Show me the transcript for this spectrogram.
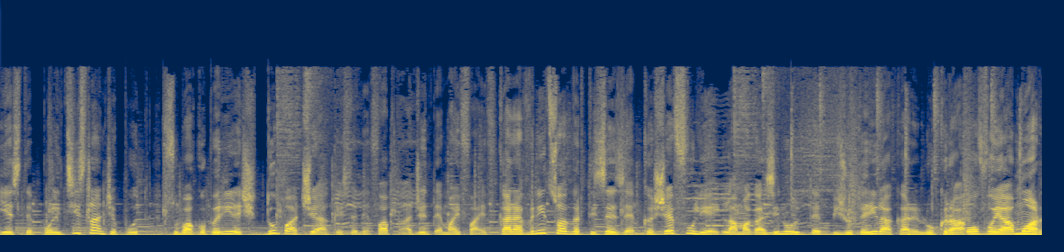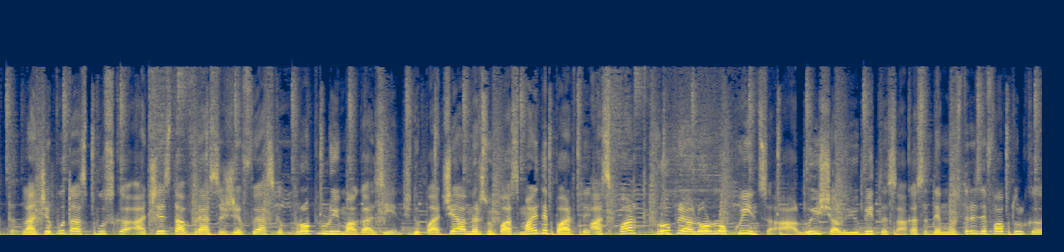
este polițist la început, sub acoperire și după aceea că este de fapt agent MI5, care a venit să o avertizeze că șeful ei la magazinul de bijuterii la care lucra o voia moartă. La început a spus că acesta vrea să jefuiască propriul lui magazin și după aceea a mers un pas mai departe, a spart propria lor locuință, a lui și a lui iubită sa, ca să demonstreze faptul că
